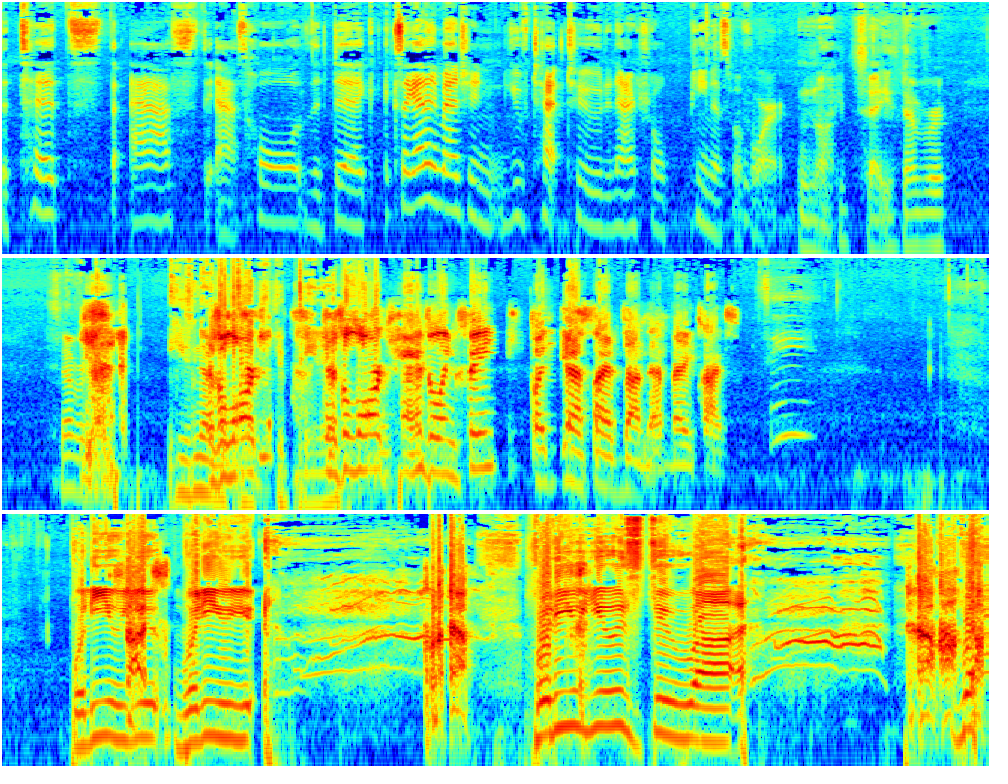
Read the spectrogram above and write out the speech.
the tits, the ass, the asshole, the dick. Because I gotta imagine you've tattooed an actual penis before. No, he'd say he's never. He's never. Yeah, He's never there's a large a penis. there's a large handling fee, but yes, I have done that many times. See, What do you Nuts. use? What do you u- What do you use to? uh what,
